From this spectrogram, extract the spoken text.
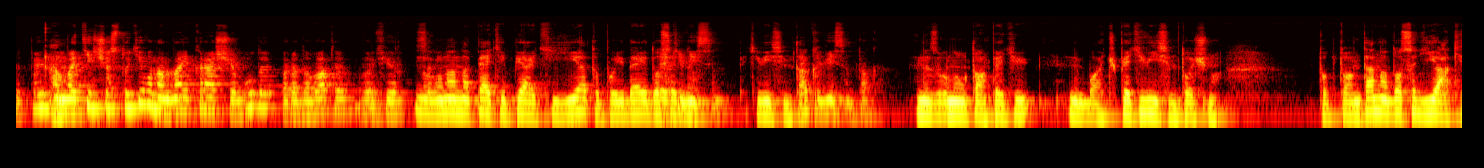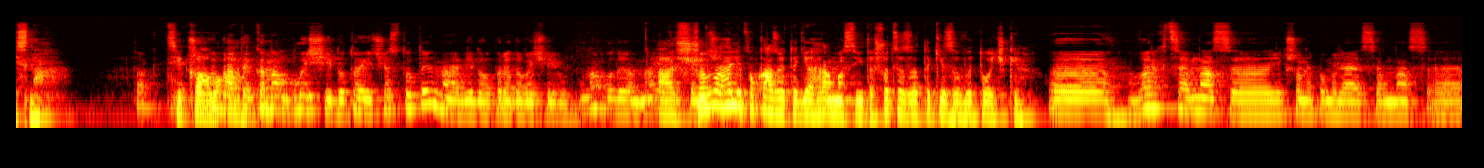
Відповідно, А- на тій частоті вона найкраще буде передавати в ефір. Ну, вона на 5,5 є, то по ідеї досить. 5,8. 5,8, так? 5,8, так. Я не звернув, так, 5, не бачу, 5,8 точно. Тобто антенна досить якісна. Так. Цікаво, Якщо вибрати а- канал ближчий до тої частоти на відеопередавачі, вона буде А що взагалі працювати. показує та діаграма світа? Що це за такі завиточки? Е, верх це в нас, е, якщо не помиляюся, в нас е,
